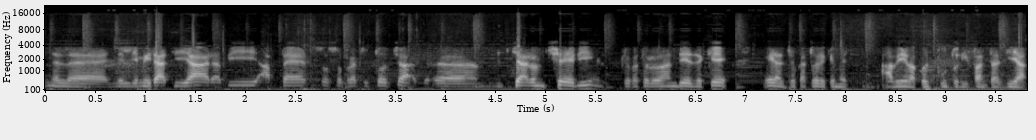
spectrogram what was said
nel- negli Emirati Arabi ha perso soprattutto Cia- ehm, Chiaron Ceri il giocatore olandese che era il giocatore che aveva quel punto di fantasia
